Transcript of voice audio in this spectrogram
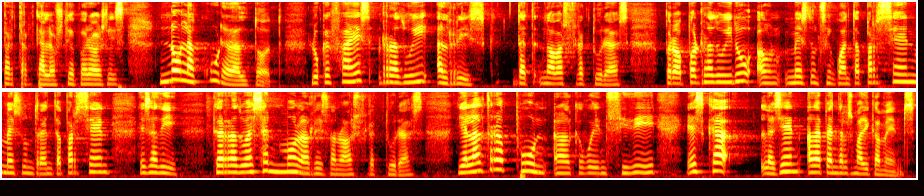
per tractar l'osteoporosis. No la cura del tot. El que fa és reduir el risc de noves fractures, però pot reduir-ho a un, més d'un 50%, més d'un 30%, és a dir, que redueixen molt el risc de noves fractures. I l'altre punt en el que vull incidir és que la gent ha de prendre els medicaments.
